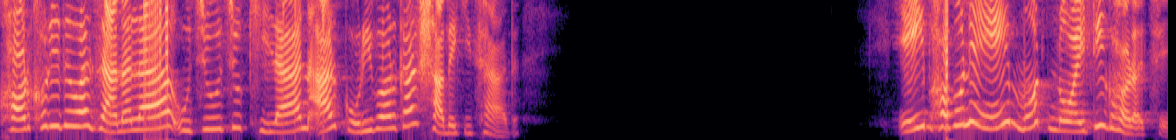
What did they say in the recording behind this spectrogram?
খড়খড়ি দেওয়া জানালা, উঁচু উঁচু খিলান আর কড়িবর্গার সাবেকি ছাদ। এই ভবনে মোট নয়টি ঘর আছে।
